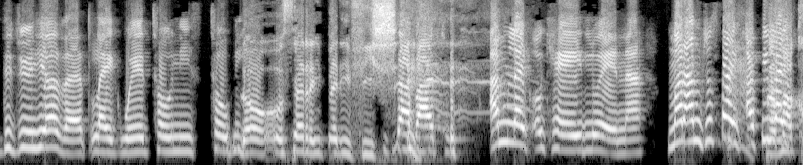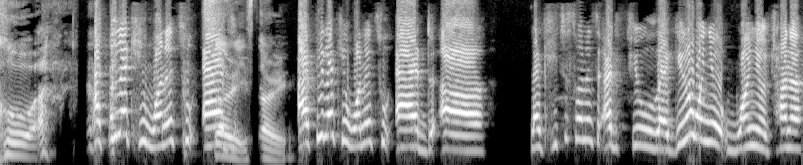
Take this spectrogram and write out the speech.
Did you hear that? Like where Tony's Toby No, sorry, petty fish. I'm like, okay, Luena. But I'm just like, I feel like I feel like he wanted to add sorry, sorry. I feel like he wanted to add uh like he just wanted to add fuel. Like you know when you're when you're trying to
